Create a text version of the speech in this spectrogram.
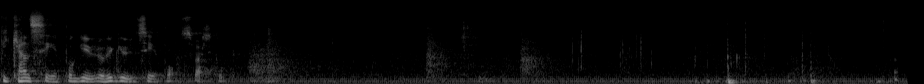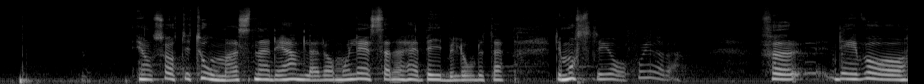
vi kan se på Gud och hur Gud ser på oss. Varsågod. Jag sa till Thomas när det handlade om att läsa det här bibelordet att det måste jag få göra. För det, var,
